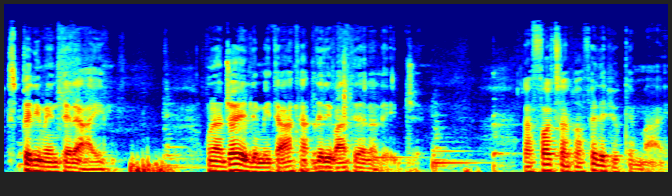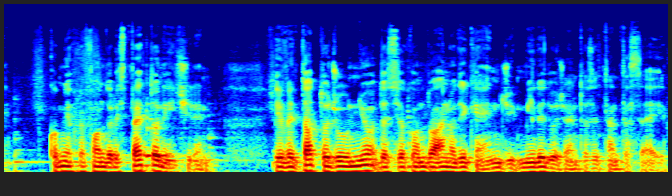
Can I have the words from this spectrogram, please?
sperimenterai una gioia illimitata derivante dalla legge. Rafforza la tua fede più che mai con mio profondo rispetto Nichiren, il 28 giugno del secondo anno di Kenji 1276.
